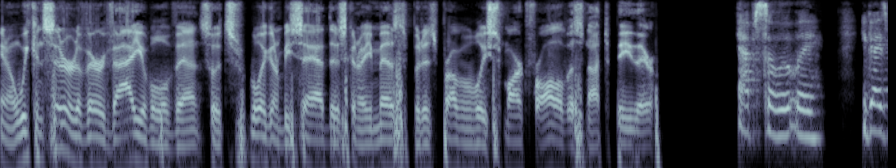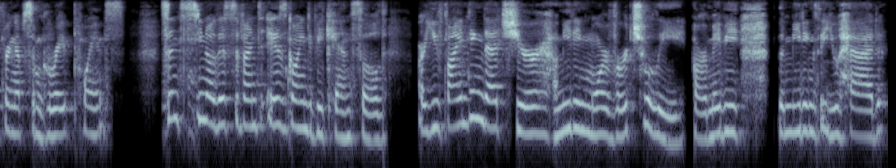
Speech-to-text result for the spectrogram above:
you know, we consider it a very valuable event. So it's really going to be sad that it's going to be missed, but it's probably smart for all of us not to be there. Absolutely. You guys bring up some great points. Since, you know, this event is going to be canceled, are you finding that you're meeting more virtually or maybe the meetings that you had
